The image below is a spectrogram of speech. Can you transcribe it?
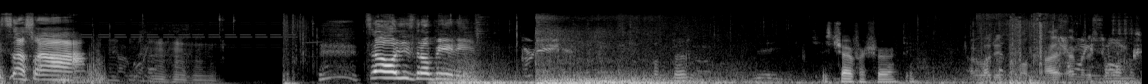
Nice, Sasza! Co oni zrobili? He's chair for sure. I already smoke. I already smoke.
